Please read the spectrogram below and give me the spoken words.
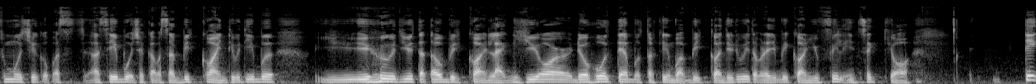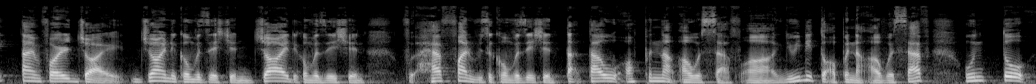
semua cakap pasal uh, sibuk cakap pasal bitcoin. Tiba-tiba you, you you tak tahu bitcoin. Like your the whole table talking about bitcoin. Tiba-tiba tak pernah bitcoin. You feel insecure take time for joy. Join the conversation. Join the conversation. Have fun with the conversation. Tak tahu, open up ourselves. Ah, uh, we need to open up ourselves untuk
